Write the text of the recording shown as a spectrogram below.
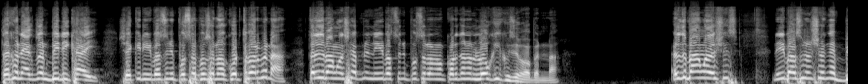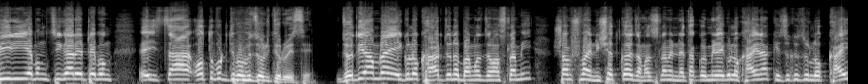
তো এখন একজন বিড়ি খাই, সে কি নির্বাচনী প্রচার প্রচারণা করতে পারবে না? তাহলে বাংলাদেশে আপনি নির্বাচনী প্রচারণা করার জন্য লোকই খুঁজে পাবেন না। এটা তো বাংলাদেশের নির্বাচনের সঙ্গে বিড়ি এবং সিগারেট এবং এই চা অতপ্রতিভাবে জড়িত রয়েছে। যদিও আমরা এগুলো খাওয়ার জন্য বাংলা জামা ইসলামী সবসময় নিষেধ করে, জামাত ইসলামের নেতাকর্মীরা এগুলো খায় না, কিছু কিছু লোক খায়।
